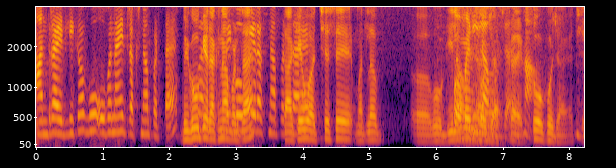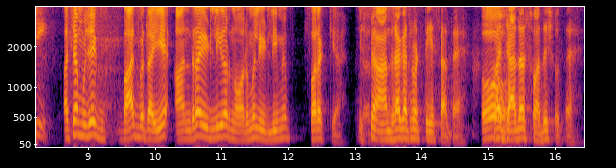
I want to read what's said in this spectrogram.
आंध्रा इडली का वो ओवरनाइट रखना पड़ता है। भिगो के रखना पड़ता है रखना पड़ता ताकि है। वो अच्छे से मतलब वो गीला हो जाए। जाए, करेक्ट हाँ। सोक हो जाए अच्छे से। अच्छा मुझे एक बात बताइए आंध्रा इडली और नॉर्मल इडली में फ़र्क क्या है? इस पे आंध्रा का थोड़ा टेस्ट आता है। थोड़ा ज़्यादा स्वादिष्ट होता है।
